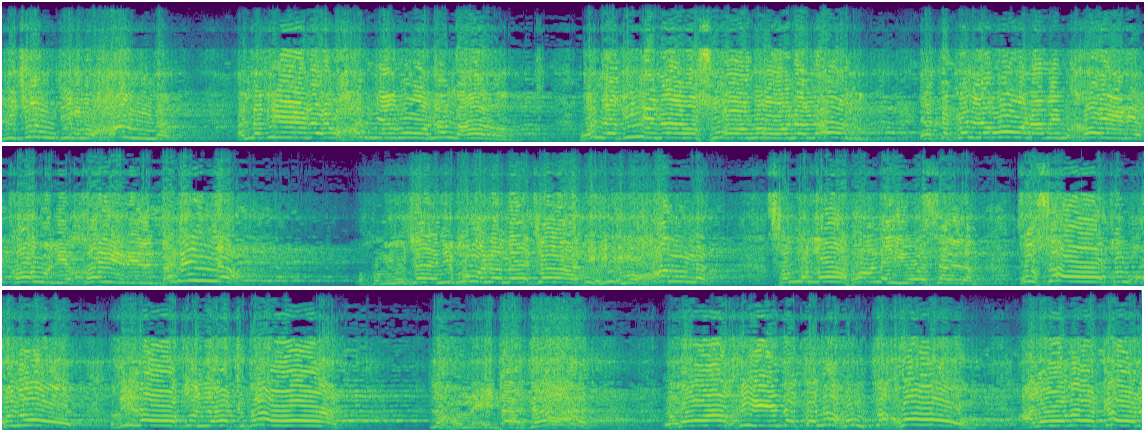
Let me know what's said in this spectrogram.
لجند محمد الأرض والذين يصونون الأرض يتكلمون من خير قول خير البرية وهم يجانبون ما جاء به محمد صلى الله عليه وسلم. قساة القلوب غلاظ الأكباد لهم عبادات ولا عقيدة لهم تقوم على ما كان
